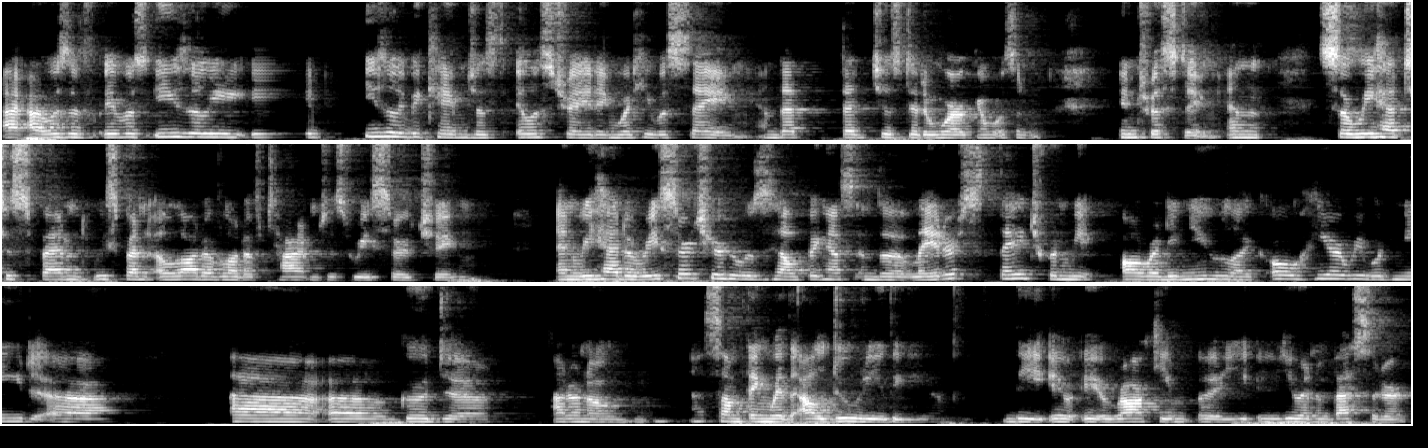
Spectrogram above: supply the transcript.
I, I was it was easily easily became just illustrating what he was saying and that that just didn't work and wasn't interesting. And so we had to spend we spent a lot of lot of time just researching. And we had a researcher who was helping us in the later stage when we already knew like oh here we would need uh, uh, a good uh, i don't know something with al-Douri the the iraqi un uh, ambassador.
